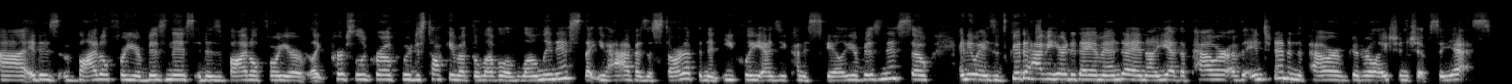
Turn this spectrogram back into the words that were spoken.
Uh, it is vital for your business. It is vital for your like personal growth. We're just talking about the level of loneliness that you have as a startup, and then equally as you kind of scale your business. So, anyways, it's good to have you here today, Amanda. And uh, yeah, the power of the internet and the power of good relationships. So, yes.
